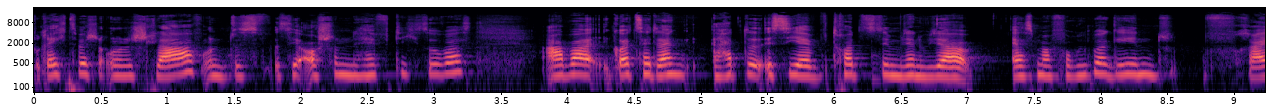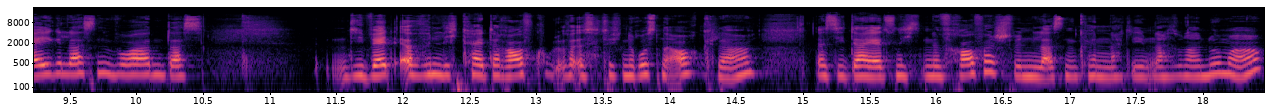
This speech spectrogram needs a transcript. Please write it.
Rechtswäsche, ohne Schlaf und das ist ja auch schon heftig, sowas. Aber Gott sei Dank hatte, ist sie ja trotzdem dann wieder erstmal vorübergehend freigelassen worden, dass die Weltöffentlichkeit darauf guckt, ist natürlich den Russen auch klar, dass sie da jetzt nicht eine Frau verschwinden lassen können nach, dem, nach so einer Nummer.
